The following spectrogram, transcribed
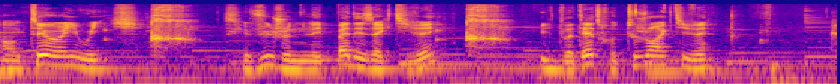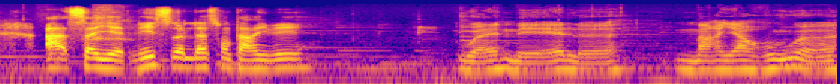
En théorie, oui. Parce que vu que je ne l'ai pas désactivé, il doit être toujours activé. Ah, ça y est, les soldats sont arrivés. Ouais, mais elle, euh, Maria Roux, euh,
